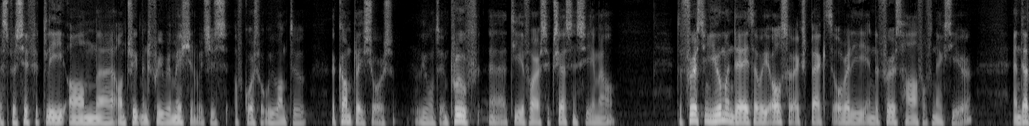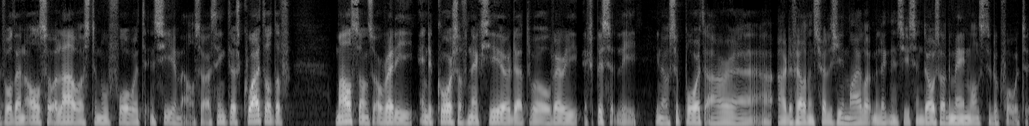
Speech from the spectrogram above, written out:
specifically on, uh, on treatment free remission, which is, of course, what we want to accomplish, or we want to improve uh, TFR success in CML. The first in human data we also expect already in the first half of next year, and that will then also allow us to move forward in CML. So I think there's quite a lot of milestones already in the course of next year that will very explicitly you know, support our, uh, our development strategy in myeloid malignancies, and those are the main ones to look forward to.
